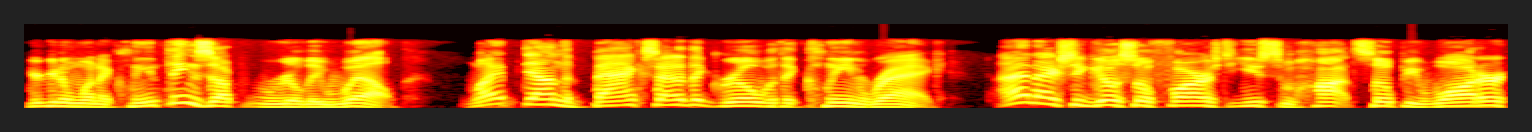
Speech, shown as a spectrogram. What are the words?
you're going to want to clean things up really well. Wipe down the backside of the grill with a clean rag. I'd actually go so far as to use some hot soapy water.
